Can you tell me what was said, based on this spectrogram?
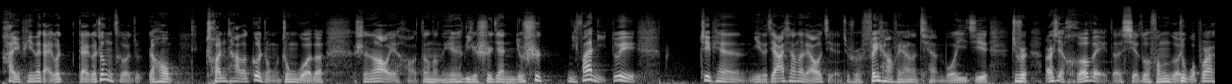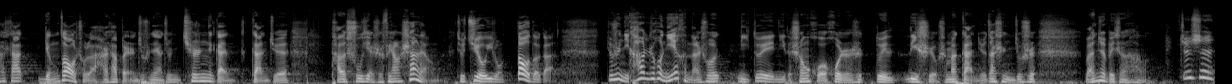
汉语拼音的改革改革政策，就然后穿插了各种中国的深奥也好等等那些历史事件，你就是你发现你对。这片你的家乡的了解就是非常非常的浅薄，以及就是而且何伟的写作风格，就我不知道他是他营造出来还是他本人就是那样，就是你其实你感感觉他的书写是非常善良的，就具有一种道德感。就是你看完之后你也很难说你对你的生活或者是对历史有什么感觉，但是你就是完全被震撼了。就是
